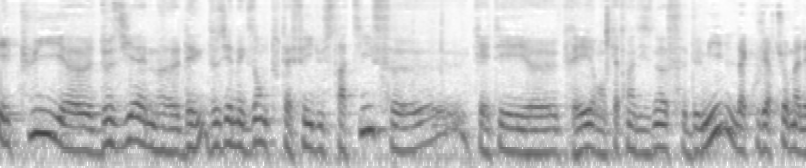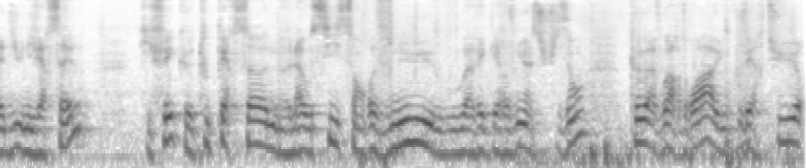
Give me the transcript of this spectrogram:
Et puis, euh, deuxième, deuxième exemple tout à fait illustratif, euh, qui a été euh, créé en 99-2000, la couverture maladie universelle, qui fait que toute personne, là aussi sans revenus ou avec des revenus insuffisants, peut avoir droit à une couverture,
